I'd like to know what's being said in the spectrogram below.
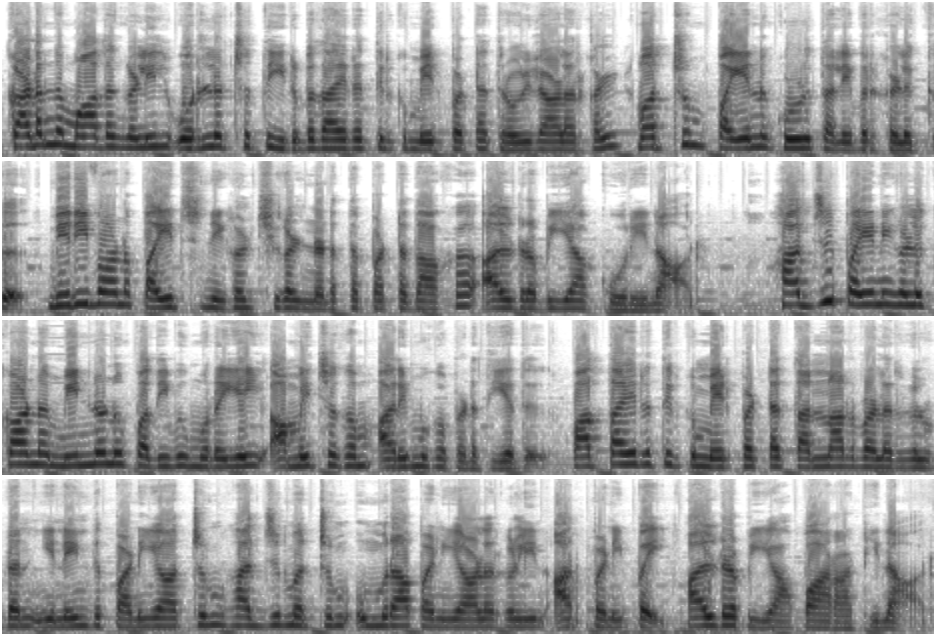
கடந்த மாதங்களில் ஒரு லட்சத்து இருபதாயிரத்திற்கும் மேற்பட்ட தொழிலாளர்கள் மற்றும் பயணக்குழு தலைவர்களுக்கு விரிவான பயிற்சி நிகழ்ச்சிகள் நடத்தப்பட்டதாக அல் ரபியா கூறினார். ஹஜ் பயணிகளுக்கான மின்னணு பதிவு முறையை அமைச்சகம் அறிமுகப்படுத்தியது. பத்தாயிரத்திற்கும் மேற்பட்ட தன்னார்வலர்களுடன் இணைந்து பணியாற்றும் ஹஜ் மற்றும் உம்ரா பணியாளர்களின் அர்ப்பணிப்பை அல்ரபியா பாராட்டினார்.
